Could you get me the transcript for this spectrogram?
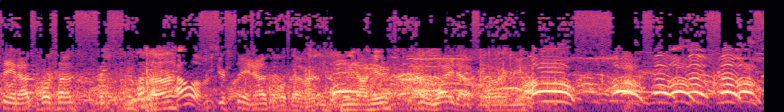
Staying out the whole time? Huh? You're staying out the whole time, aren't you? You mean out here? It's a white out, you know what I mean? Oh! Oh! Oh! Oh! Oh!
